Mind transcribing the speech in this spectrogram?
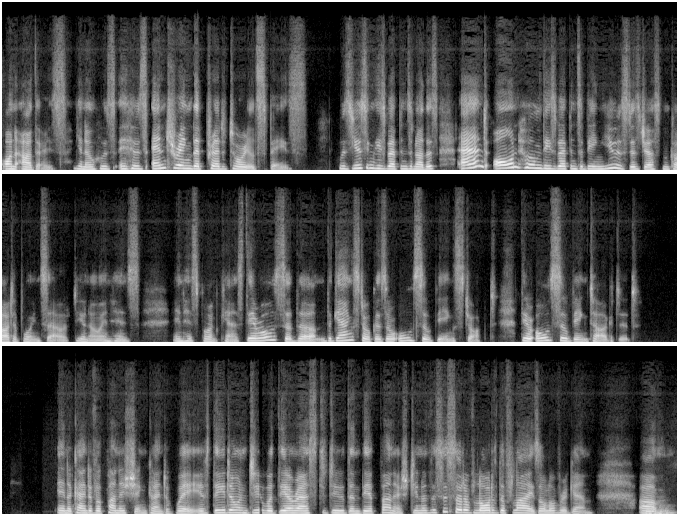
on others, you know, who's, who's entering that predatory space, who's using these weapons on others, and on whom these weapons are being used, as Justin Carter points out, you know, in his in his podcast. They're also the the gang stalkers are also being stalked. They're also being targeted in a kind of a punishing kind of way. If they don't do what they are asked to do, then they're punished. You know, this is sort of Lord of the Flies all over again. Um,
